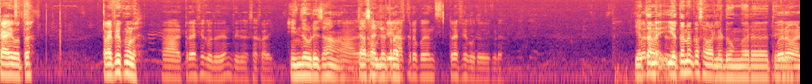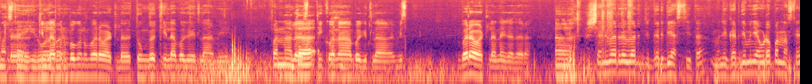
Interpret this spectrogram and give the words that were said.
काय होतं? ट्रॅफिकमुळं हा ट्रॅफिक होतं ना तिकडे सकाळी. हिंजवडीचा हा, त्या साईडला ट्रॅफिक अकरा पर्यंत ट्रॅफिक होतं इकडं येताना येताना कसं वाटलं डोंगर ते बरं मस्त आहे किल्ला. पण बघून बरं वाटलं. तुंग किल्ला बघितला आम्ही. पण आता तिकोना बघितला. विस- बरं वाटलं नाही का जरा? अं, शनिवार रविवार गर्दी असते इथं. म्हणजे गर्दी म्हणजे एवढं पण नसते.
